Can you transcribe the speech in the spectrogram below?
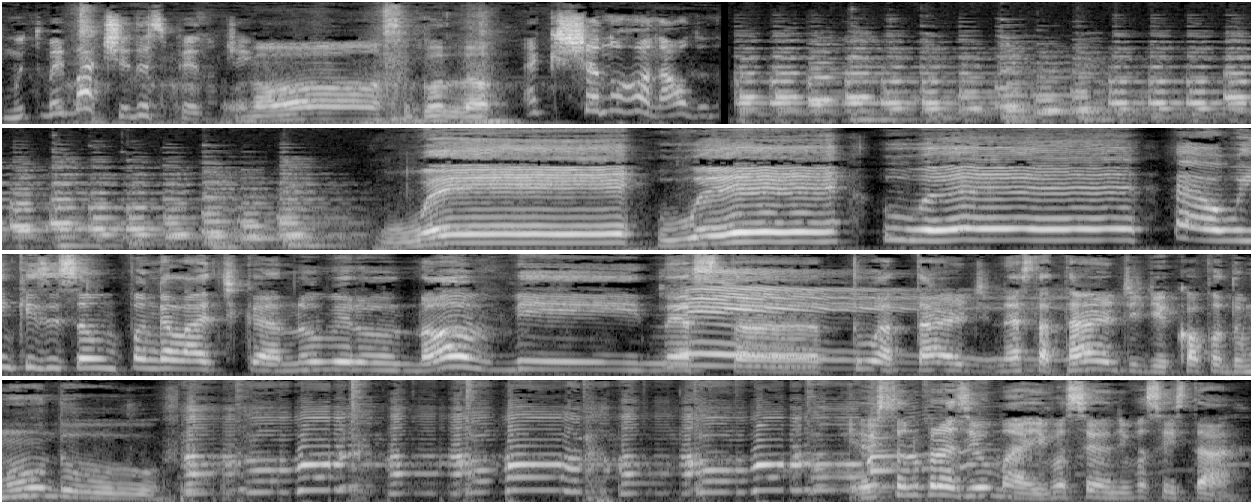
Muito bem batido esse pênalti. hein? Nossa, golão. É Cristiano Ronaldo. né? Ué, ué, ué. É o Inquisição Pangalática número 9 nesta Yay! tua tarde, nesta tarde de Copa do Mundo. Eu estou no Brasil, Mai. E você, onde você está?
